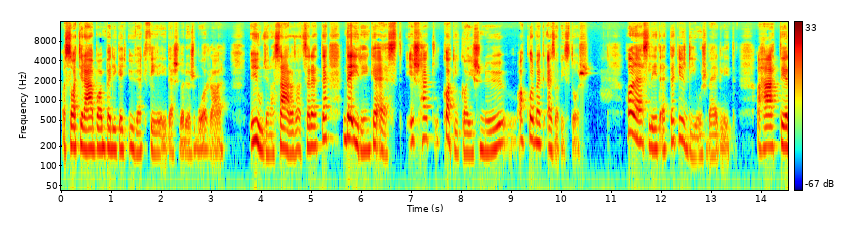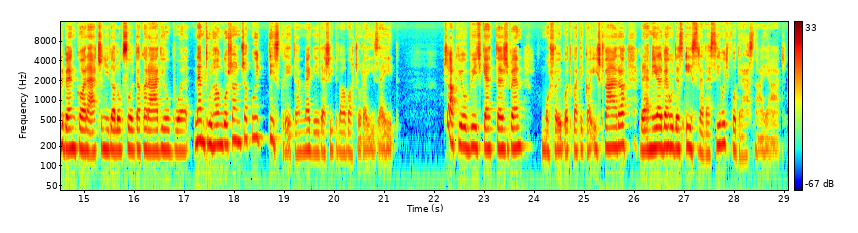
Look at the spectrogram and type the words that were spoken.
a szatyrában pedig egy üveg félédes vörös borral. Ő ugyan a szárazat szerette, de Irénke ezt, és hát Katika is nő, akkor meg ez a biztos. Halászlét ettek és diós beglit. A háttérben karácsonyi dalok szóltak a rádióból, nem túl hangosan, csak úgy diszkréten megédesítve a vacsora ízeit. Csak jobb így kettesben, mosolygott Katika Istvánra, remélve, hogy az észreveszi, hogy fodrásznál járt.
